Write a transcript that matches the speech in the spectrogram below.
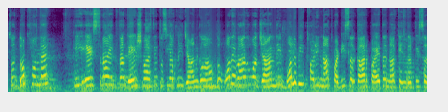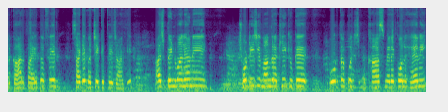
ਸੋ ਦੁੱਖ ਹੁੰਦਾ ਹੈ ਕਿ ਇਸ ਤਰ੍ਹਾਂ ਇੱਕ ਤਾਂ ਦੇਸ਼ ਵਾਸਤੇ ਤੁਸੀਂ ਆਪਣੀ ਜਾਨ ਗਵਾਓ, ਤਾਂ ਉਹਦੇ ਬਾਅਦ ਉਹ ਜਾਨ ਦੀ ਮੁੱਲ ਵੀ ਤੁਹਾਡੀ, ਨਾ ਤੁਹਾਡੀ ਸਰਕਾਰ ਪਾਏ ਤਾਂ ਨਾ ਕੇਂਦਰ ਦੀ ਸਰਕਾਰ ਪਾਏ, ਤਾਂ ਫਿਰ ਸਾਡੇ ਬੱਚੇ ਕਿੱਥੇ ਜਾਣਗੇ? ਅੱਜ ਪਿੰਡ ਵਾਲਿਆਂ ਨੇ ਛੋਟੀ ਜੀ ਮੰਗ ਰੱਖੀ ਕਿਉਂਕਿ ਹੋਰ ਤਾਂ ਕੁਝ ਖਾਸ ਮੇਰੇ ਕੋਲ ਹੈ ਨਹੀਂ।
